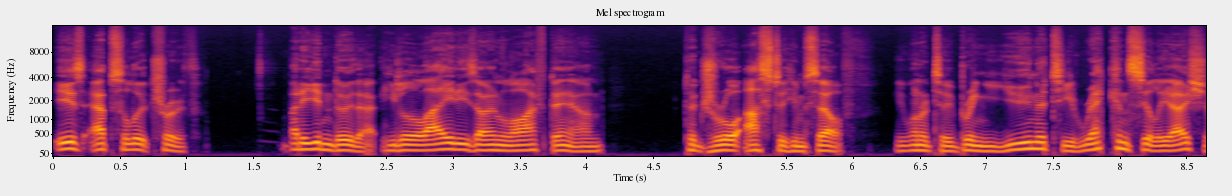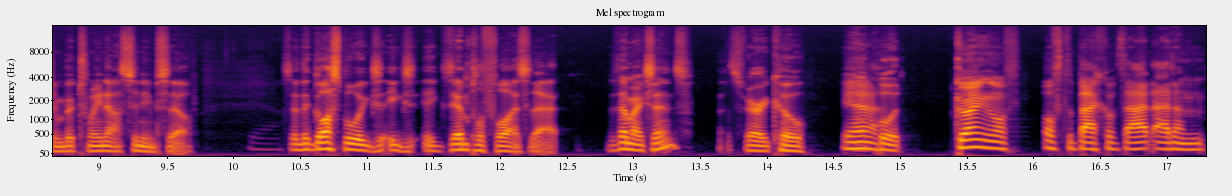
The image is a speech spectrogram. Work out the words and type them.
is absolute truth. But he didn't do that. He laid his own life down to draw us to himself. He wanted to bring unity, reconciliation between us and himself. So the gospel ex- ex- exemplifies that. Does that make sense? That's very cool. Yeah. Put. Going off off the back of that, Adam,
